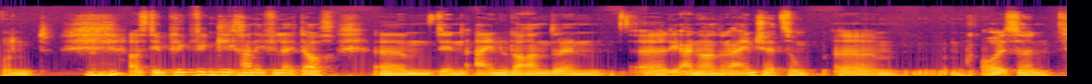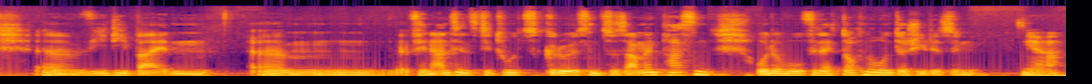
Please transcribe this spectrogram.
Und mhm. aus dem Blickwinkel kann ich vielleicht auch ähm, den ein oder anderen, äh, die eine oder andere Einschätzung ähm, äußern, äh, wie die beiden ähm, Finanzinstitutsgrößen zusammenpassen oder wo vielleicht doch noch Unterschiede sind. Ja,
